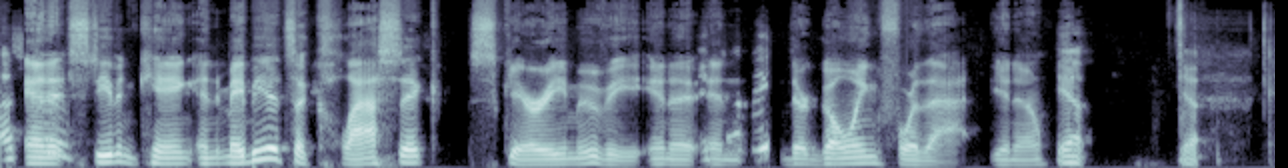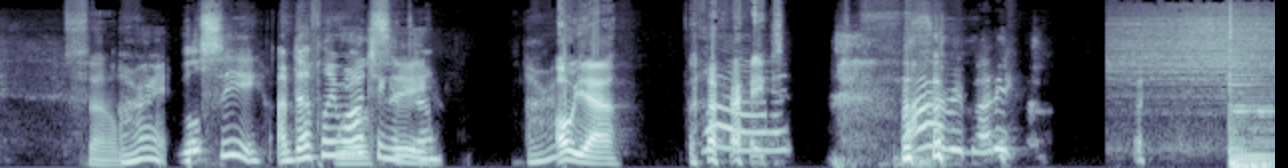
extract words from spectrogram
That's and true. it's Stephen King, and maybe it's a classic scary movie in a, It and they're going for that, you know. Yep. Yep. So, All right, we'll see. I'm definitely We'll watching it though. All right. oh yeah. All right. Bye. Bye, everybody.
